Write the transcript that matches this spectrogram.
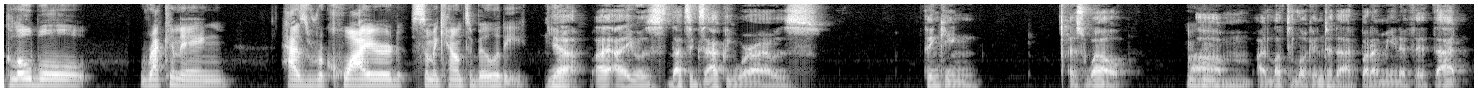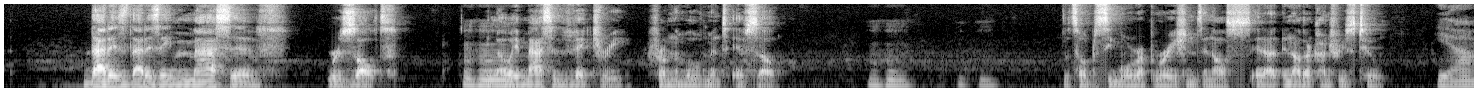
global reckoning has required some accountability. Yeah, I, I was. That's exactly where I was thinking as well. Mm-hmm. Um, I'd love to look into that, but I mean, if, if that that is that is a massive result, mm-hmm. you know, a mm-hmm. massive victory from the movement. If so. Mm-hmm. Let's hope to see more reparations in else in, uh, in other countries too. Yeah.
